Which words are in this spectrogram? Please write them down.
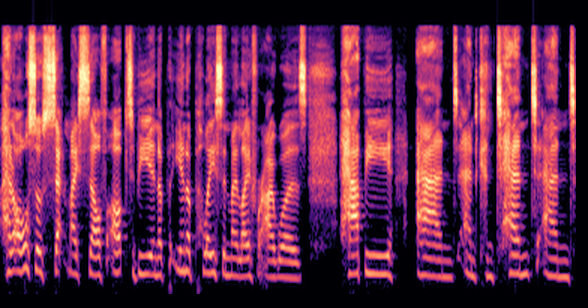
had also set myself up to be in a in a place in my life where I was happy and and content and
